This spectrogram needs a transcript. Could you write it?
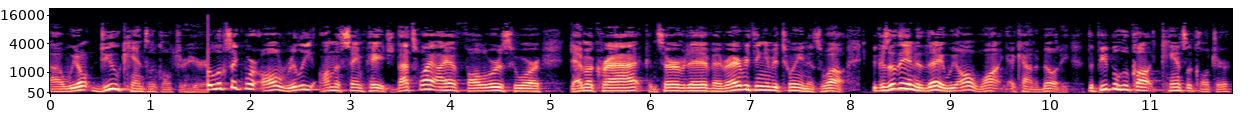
Uh, we don't do cancel culture here. It looks like we're all really on the same page. That's why I have followers who are Democrat, conservative, and everything in between as well. Because at the end of the day, we all want accountability. The people who call it cancel culture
